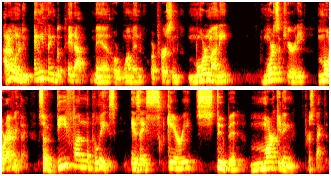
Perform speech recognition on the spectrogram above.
I don't want to do anything but pay that man or woman or person more money, more security, more everything. So defund the police is a scary, stupid marketing perspective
